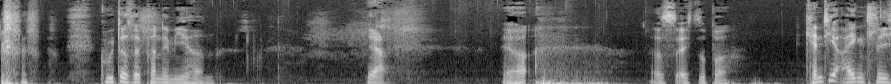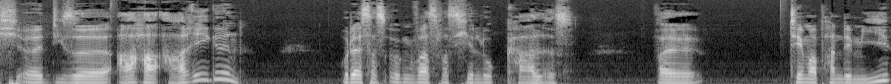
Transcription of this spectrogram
Gut, dass wir Pandemie haben. Ja. Ja. Das ist echt super. Kennt ihr eigentlich äh, diese AHA-Regeln? Oder ist das irgendwas, was hier lokal ist? Weil Thema Pandemie,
